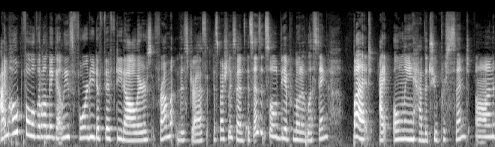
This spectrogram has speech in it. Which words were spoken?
I'm hopeful that I'll make at least 40 to $50 from this dress, especially since it says it sold via promoted listing, but I only had the 2% on.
